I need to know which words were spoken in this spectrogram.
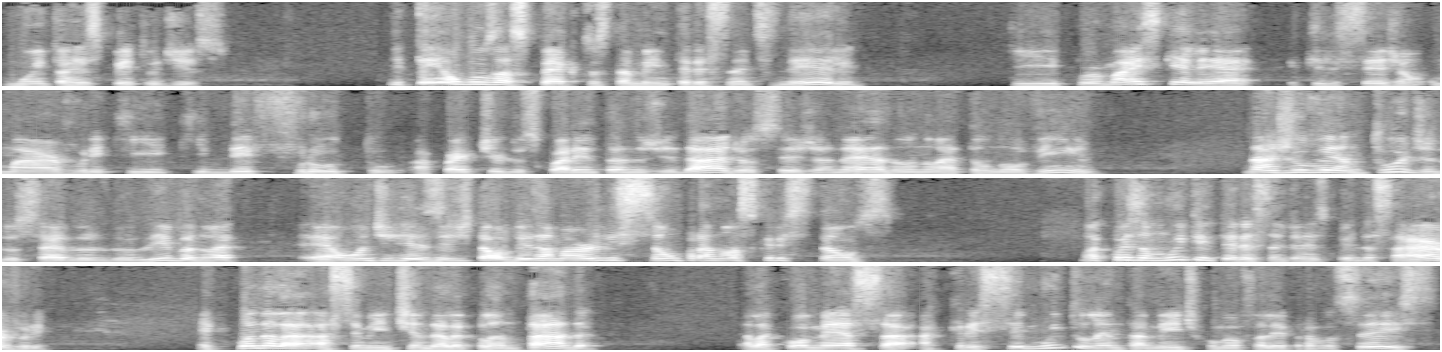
muito a respeito disso. E tem alguns aspectos também interessantes nele, que por mais que ele, é, que ele seja uma árvore que, que dê fruto a partir dos 40 anos de idade, ou seja, né, não, não é tão novinho, na juventude do cedro do Líbano é, é onde reside talvez a maior lição para nós cristãos. Uma coisa muito interessante a respeito dessa árvore é que quando ela, a sementinha dela é plantada, ela começa a crescer muito lentamente, como eu falei para vocês,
